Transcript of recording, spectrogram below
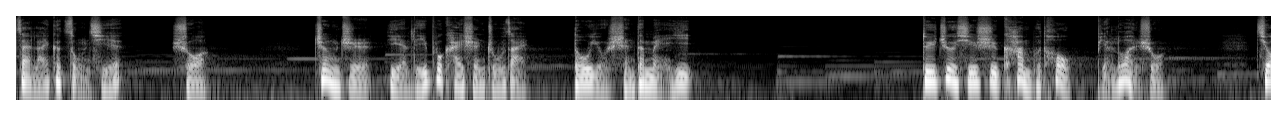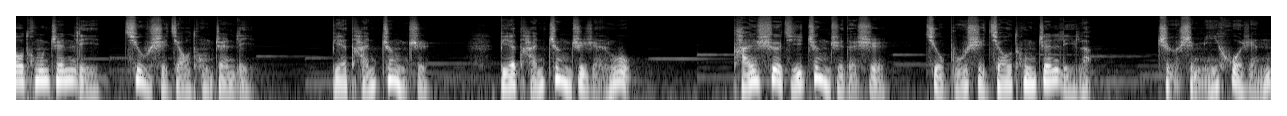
再来个总结，说：政治也离不开神主宰，都有神的美意。对这些事看不透，别乱说。交通真理就是交通真理，别谈政治，别谈政治人物，谈涉及政治的事，就不是交通真理了，这是迷惑人。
